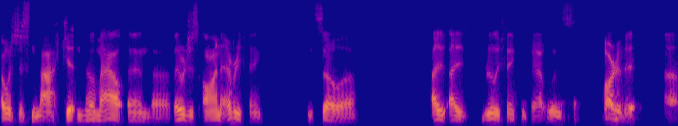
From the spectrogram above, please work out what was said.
I was just not getting them out, and uh, they were just on everything, and so uh, I I really think that that was part of it, uh,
